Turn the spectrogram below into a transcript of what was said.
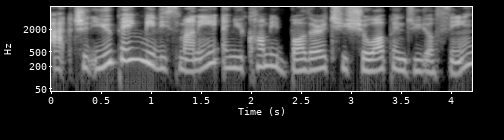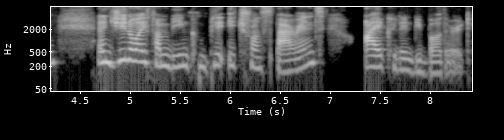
actually you paying me this money and you can't be bothered to show up and do your thing. And you know if i'm being completely transparent i couldn't be bothered.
